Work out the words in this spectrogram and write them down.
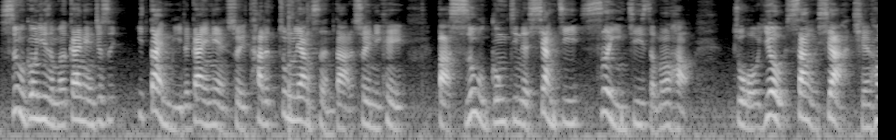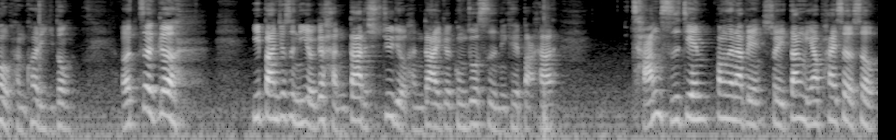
十五公斤什么概念？就是一袋米的概念，所以它的重量是很大的。所以你可以把十五公斤的相机、摄影机怎么好，左右上下前后很快的移动。而这个一般就是你有一个很大的 studio，很大一个工作室，你可以把它。长时间放在那边，所以当你要拍摄的时候，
